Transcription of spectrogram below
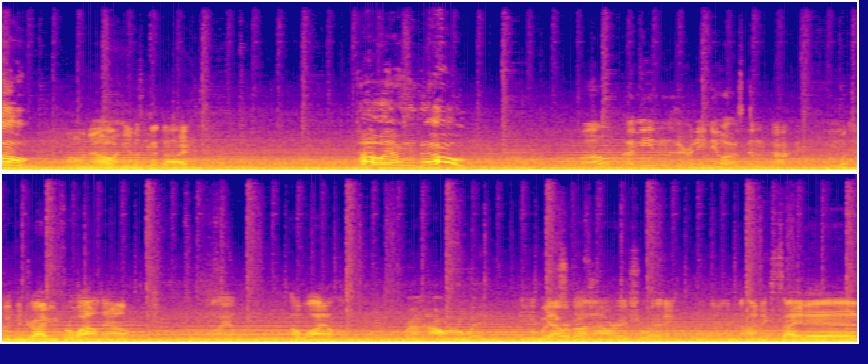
Oh no! Oh no, Hannah's gonna die. No, I don't know. Well, I mean, I already knew I was gonna die. We've been driving for a while now. A while. A while. We're an hour away. Yeah, we're about an hour-ish away. And I'm excited.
